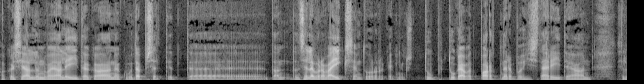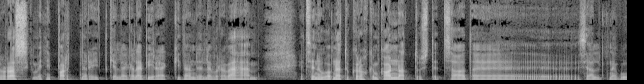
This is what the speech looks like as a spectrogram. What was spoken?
aga seal on vaja leida ka nagu täpselt, et äh, ta on, ta on selle võrra väiksem turg, et niisugust tu-, tugevat partnerpõhist äri teha on selle võrra raskem, et neid partnereid, kellega läbi rääkida, on selle võrra vähem. et see nõuab natuke rohkem kannatust, et saada äh, sealt nagu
